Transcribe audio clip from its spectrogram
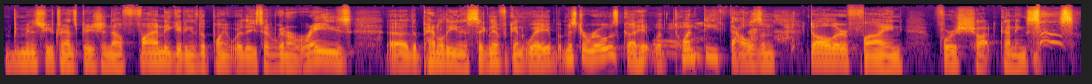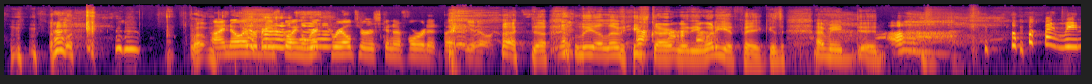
Ministry of Transportation now finally getting to the point where they said we're going to raise uh, the penalty in a significant way. But Mr. Rose got hit with twenty thousand dollar fine for shotgunning some milk. Well, I know everybody's going, rich realtors can afford it, but you know. uh, Leah, let me start with you. What do you think? I mean, uh, I mean,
